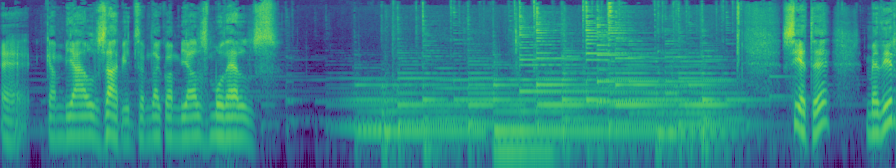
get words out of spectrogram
eh, canviar els hàbits, hem de canviar els models. Siete, medir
